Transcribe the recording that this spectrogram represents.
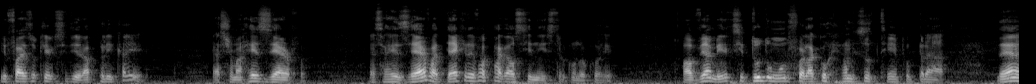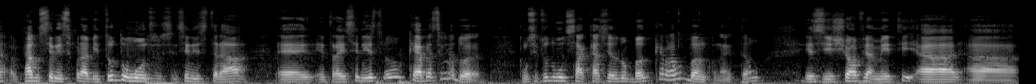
e faz o que com esse dinheiro? Aplica ele. Essa chama reserva. Essa reserva técnica vai pagar o sinistro quando ocorrer. Obviamente, se todo mundo for lá correr ao mesmo tempo para. Né, paga o sinistro para mim, todo mundo sinistrar, é, entrar em sinistro, quebra a seguradora. Como se todo mundo sacasse dinheiro do banco, quebrava o banco. Né? Então, existe, obviamente, a, a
